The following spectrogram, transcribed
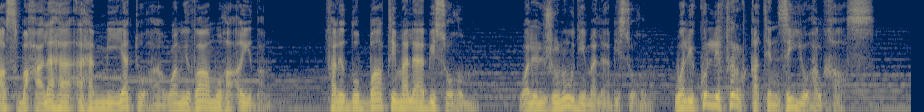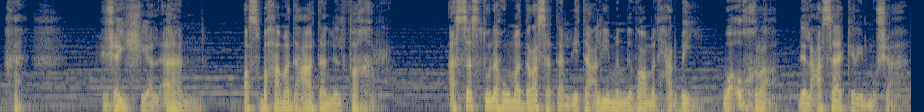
أصبح لها أهميتها ونظامها أيضا. فللضباط ملابسهم وللجنود ملابسهم ولكل فرقة زيها الخاص. جيشي الآن أصبح مدعاة للفخر. أسست له مدرسة لتعليم النظام الحربي وأخرى للعساكر المشاة.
